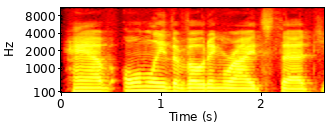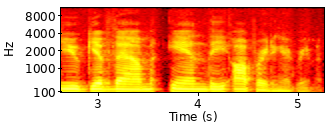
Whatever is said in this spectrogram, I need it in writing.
have only the voting rights that you give them in the operating agreement.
